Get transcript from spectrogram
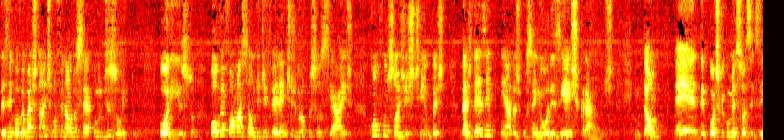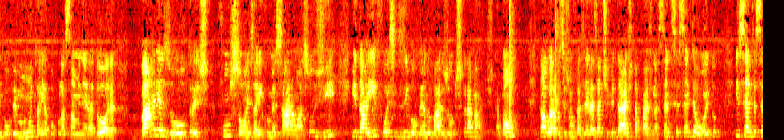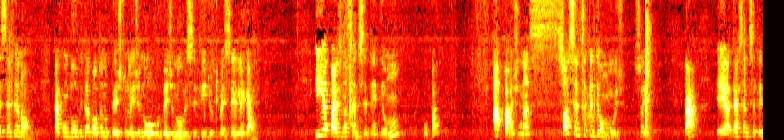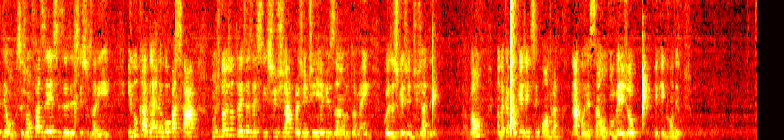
desenvolveu bastante no final do século XVIII. Por isso, houve a formação de diferentes grupos sociais com funções distintas das desempenhadas por senhores e escravos. Então, é, depois que começou a se desenvolver muito aí a população mineradora, várias outras funções aí começaram a surgir e daí foi se desenvolvendo vários outros trabalhos, tá bom? Então agora vocês vão fazer as atividades da página 168 e 169. Tá com dúvida? Volta no texto, lê de novo, vê de novo esse vídeo que vai ser legal. E a página 171, opa, a página só 171 hoje isso aí, tá? É, até 171. Vocês vão fazer esses exercícios aí e no caderno eu vou passar uns dois ou três exercícios já pra gente ir revisando também coisas que a gente já deu, tá bom? Então daqui a pouquinho a gente se encontra na correção. Um beijo, fiquem com Deus.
